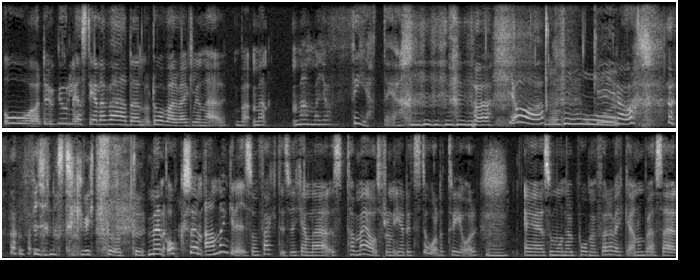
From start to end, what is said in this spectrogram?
åh du är gulligast i hela världen och då var det verkligen här. Bara, Men mamma jag vet det. Bara, ja, okej då. Finaste kvittot. Men också en annan grej som faktiskt vi kan lära, ta med oss från Edith Ståhl, tre år. Eh, som hon höll på med förra veckan. Hon började så här,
